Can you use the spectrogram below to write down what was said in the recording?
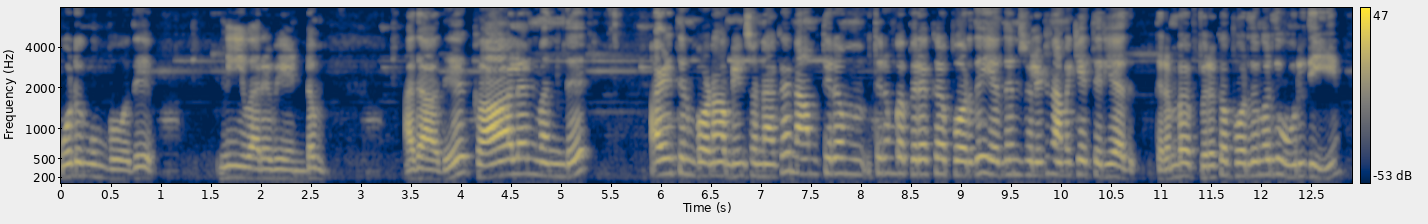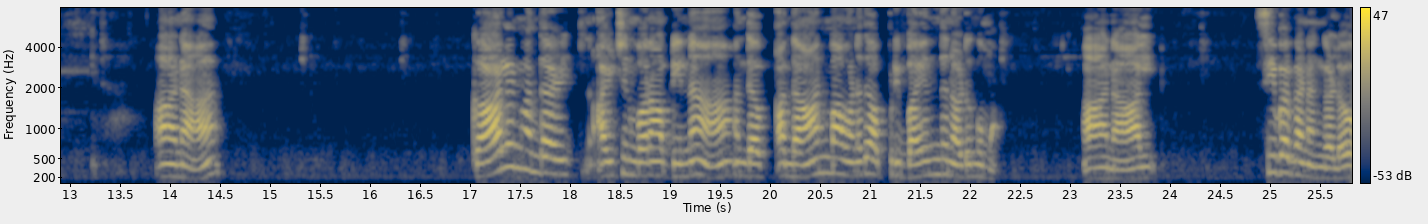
ஒடுங்கும் போது நீ வர வேண்டும். அதாவது காலன் வந்து அழைத்துன்னு போனான் அப்படின்னு சொன்னாக்க நாம் திரும் திரும்ப பிறக்க போறது எதுன்னு சொல்லிட்டு நமக்கே தெரியாது. திரும்ப பிறக்க போறதுங்கிறது உறுதி. ஆனா காலன் வந்து அழி அழிச்சுன்னு போறான் அப்படின்னா அந்த அந்த ஆன்மாவானது அப்படி பயந்து நடுங்குமா? ஆனால் சிவகணங்களோ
